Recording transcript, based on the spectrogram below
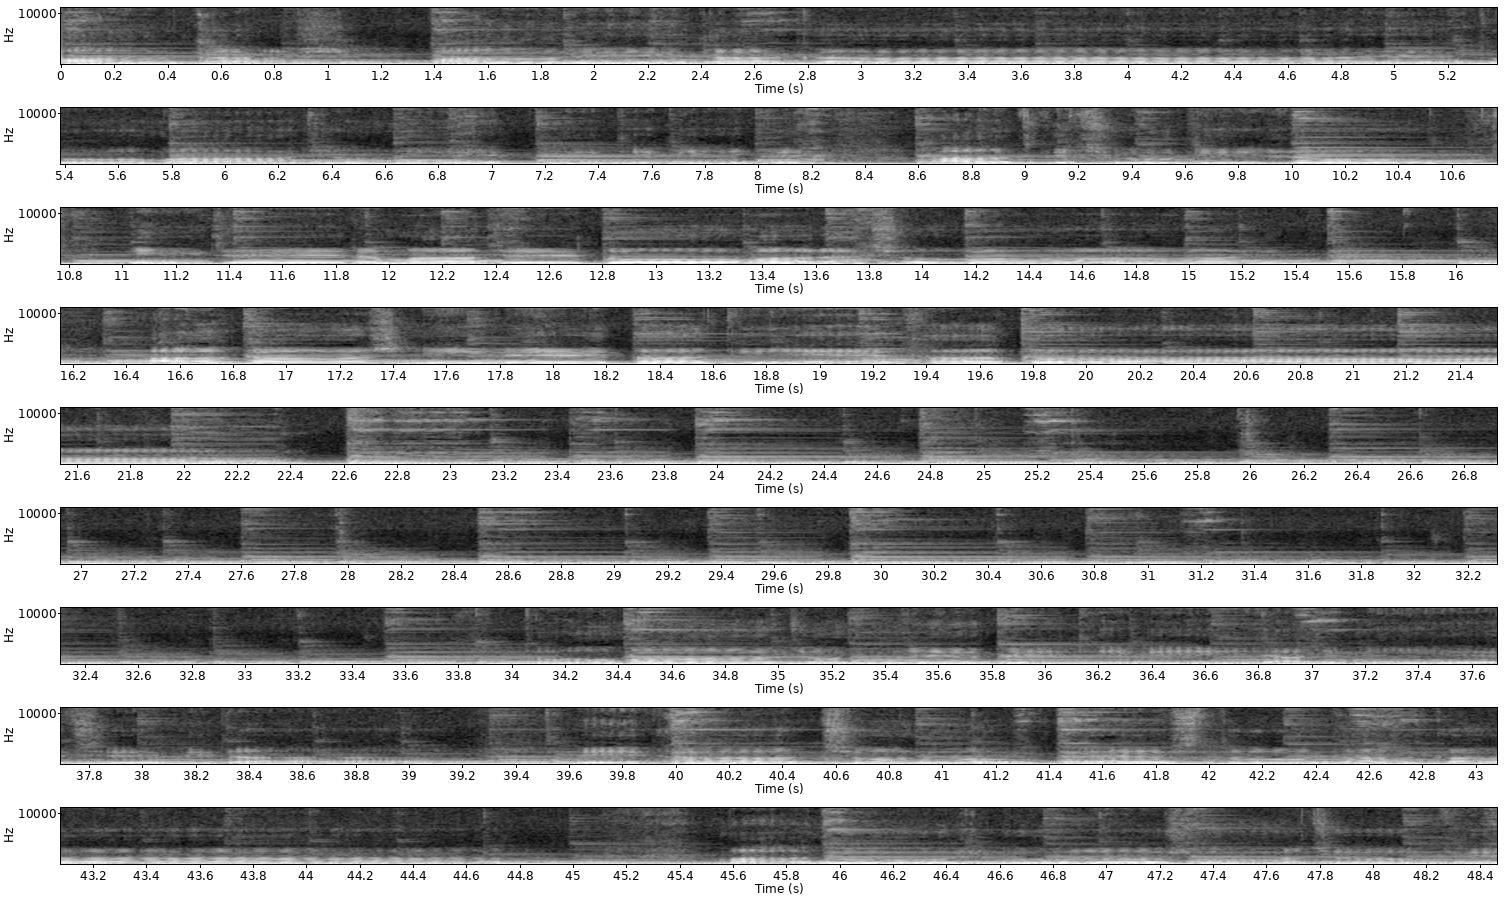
আকাশ পানে তাকায়, তোমার জন্যে পৃথিবীতে আজকে ছুটির রোগ নিজের মাঝে তোমার ছোঁয়ায়। আকাশ নীলে তাকিয়ে থাকা মেঘাচ্ছন্ন ব্যস্ত ঢাকা মানুষগুলো শূন্য চোখে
